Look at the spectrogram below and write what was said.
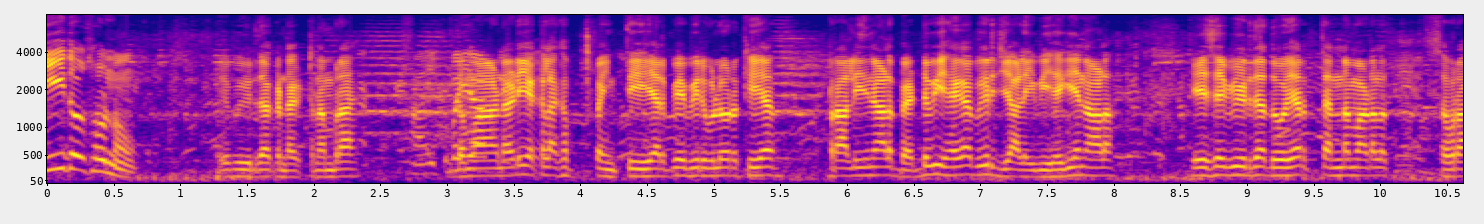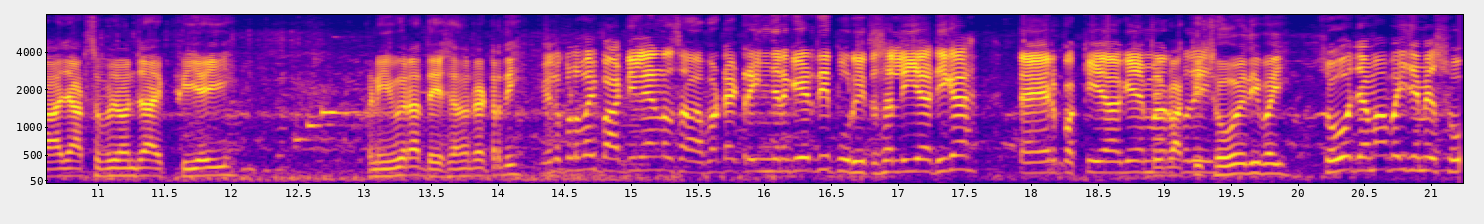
30209 ਇਹ ਵੀਰ ਦਾ ਕੰਟੈਕਟ ਨੰਬਰ ਹੈ ਡਿਮਾਂਡ ਜਿਹੜੀ 135000 ਰੁਪਏ ਵੀਰ ਵੱਲੋਂ ਰੱਖੀ ਆ। ਟਰਾਲੀ ਦੇ ਨਾਲ ਬੈੱਡ ਵੀ ਹੈਗਾ ਵੀਰ ਜਾਲੀ ਵੀ ਹੈਗੀ ਹੈ ਨਾਲ। ਇਸੇ ਵੀਰ ਦਾ 2003 ਮਾਡਲ ਸਵਰਾਜ 855 ਐਫਈਆਈ ਕਣੀ ਵਗੈਰਾ ਦੇ ਟਰੈਕਟਰ ਦੀ। ਬਿਲਕੁਲ ਬਾਈ ਬਾਡੀ ਲਾਈਨ ਦਾ ਸਾਫ਼ ਆ ਟਰੈਕਟਰ ਇੰਜਨ ਗੇਅਰ ਦੀ ਪੂਰੀ ਤਸੱਲੀ ਆ ਠੀਕ ਹੈ ਟਾਇਰ ਪੱਕੇ ਆ ਗਏ ਤੇ ਐਮਆਰਐਫ ਬਾਕੀ ਦੇ। ਸੋ ਇਹਦੀ ਬਾਈ। ਸੋ ਜਮਾ ਬਾਈ ਜਿਵੇਂ ਸੋ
